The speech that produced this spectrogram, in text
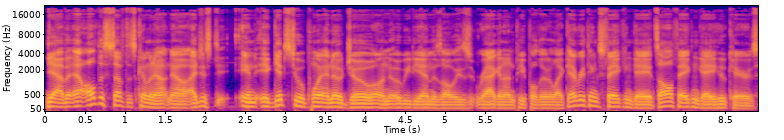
Yeah, but all this stuff that's coming out now, I just and it gets to a point. I know Joe on OBDM is always ragging on people. They're like, everything's fake and gay. It's all fake and gay. Who cares?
